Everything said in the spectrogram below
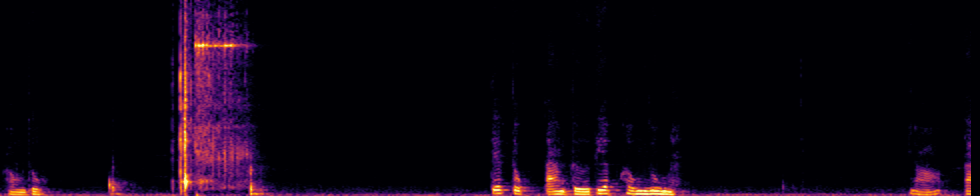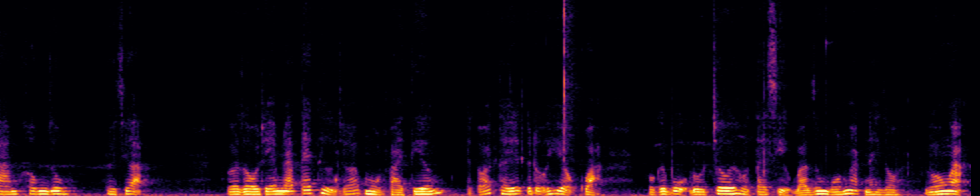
không dung tiếp tục tam tứ tiếp, không dùng này. Đó tam không dùng được chưa ạ? Vừa rồi thì em đã test thử cho các một vài tiếng để các bác thấy cái độ hiệu quả của cái bộ đồ chơi hột tài xỉu bà dung bốn mặt này rồi, đúng không ạ?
